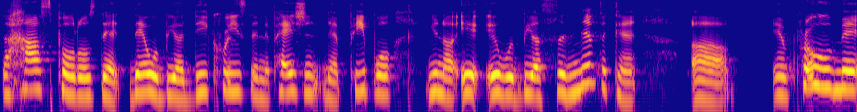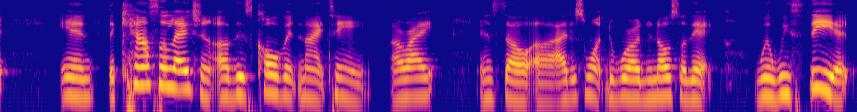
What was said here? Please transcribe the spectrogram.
the hospitals that there would be a decrease in the patient that people you know it, it would be a significant uh, improvement in the cancellation of this covid-19 all right and so uh, I just want the world to know so that when we see it,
